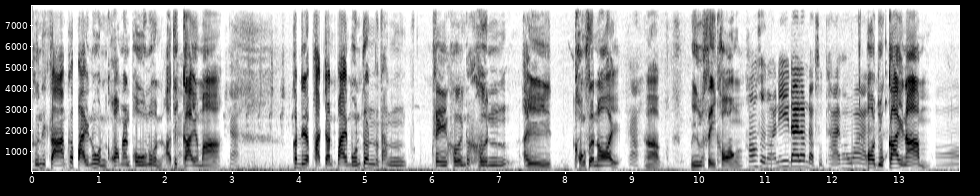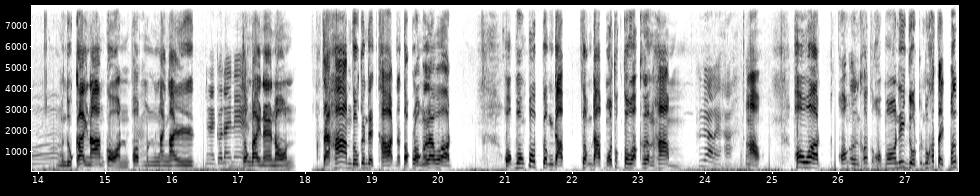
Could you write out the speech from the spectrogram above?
คืนที่สามก็ไปนู่นคลองนันโพนู่นอาทิตย์ไกลมา ค่ะ ก็เดี๋ยวผัดกันไปหมุนจนทั้งสี่คืนก็คืนไอของเสือน้อยค่ะ อ่ามีอยู่สี่คลองคลองเสือน้อยนี่ได้ลำดับสุดท้ายเพราะว่าเพออยู่ใกล้น้ำอ๋อมันอยู่ใกล้น้ำก่อน เพราะมันไงไงยังไงก็ได้แน่ ๆต้องได้แน่นอน แต่ห้ามดูกันเด็ดขาดนะตกลงกันแล้วว่าหกโมงปุ๊บต้องดับต้องดับหมดทุกตัวเครื่องห้ามเพื่ออะไรคะอ้าวเพราะว่าของอื่นเขาหกโมงนี้หยุดนุกเขาติดปุ๊บ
